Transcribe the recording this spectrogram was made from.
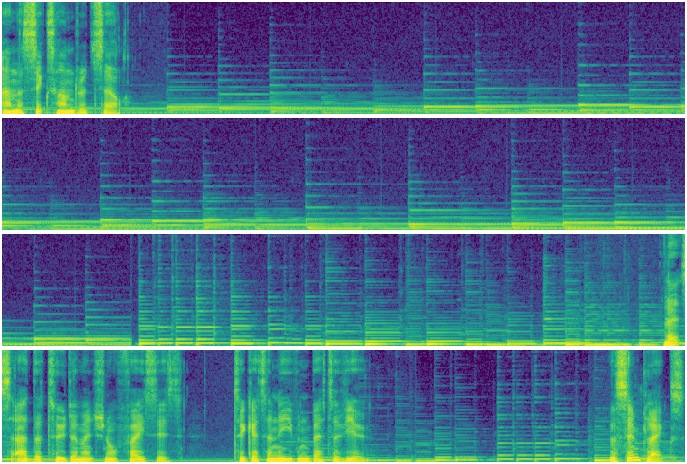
and the 600 cell. Let's add the two-dimensional faces to get an even better view. The simplex,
